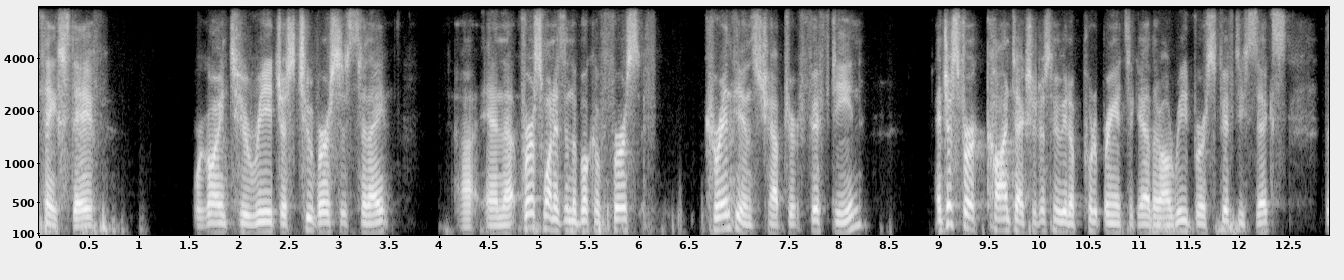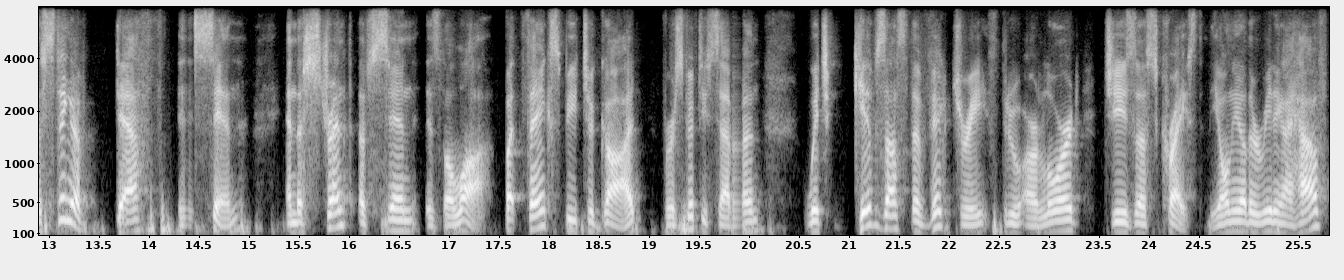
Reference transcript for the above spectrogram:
Thanks, Dave. We're going to read just two verses tonight. Uh, and the first one is in the book of First Corinthians, chapter 15. And just for context, or just maybe to put bring it together, I'll read verse 56. The sting of death is sin, and the strength of sin is the law. But thanks be to God, verse 57, which gives us the victory through our Lord Jesus Christ. The only other reading I have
